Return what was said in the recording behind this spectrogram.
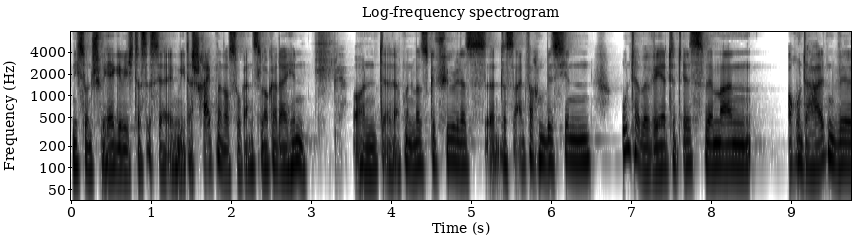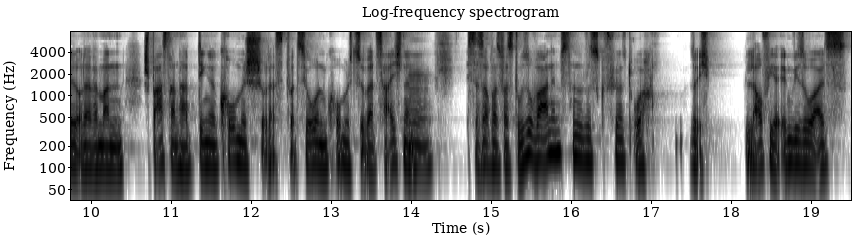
nicht so ein Schwergewicht, das ist ja irgendwie, das schreibt man doch so ganz locker dahin. Und äh, da hat man immer das Gefühl, dass äh, das einfach ein bisschen unterbewertet ist, wenn man auch unterhalten will oder wenn man Spaß dran hat, Dinge komisch oder Situationen komisch zu überzeichnen. Mhm. Ist das auch was, was du so wahrnimmst, wenn du das Gefühl hast, oh, also ich laufe hier irgendwie so als,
